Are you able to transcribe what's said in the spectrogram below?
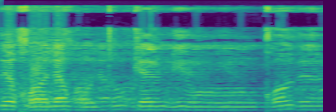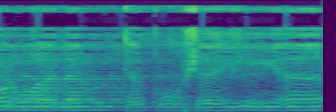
قد خلقتك من قبل ولم تك شيئا.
